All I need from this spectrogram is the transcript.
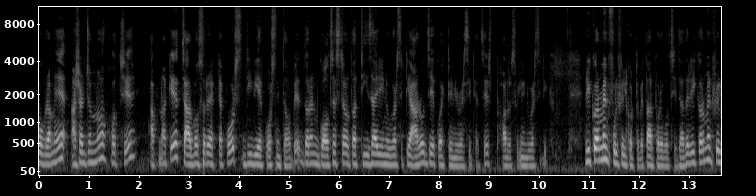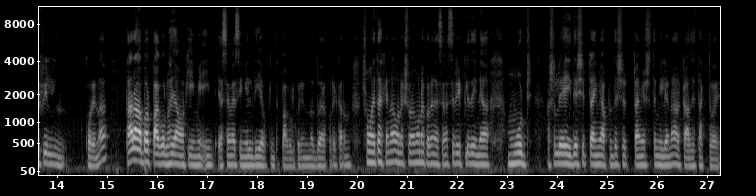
প্রোগ্রামে আসার জন্য হচ্ছে আপনাকে চার বছরের একটা কোর্স ডিবিএর কোর্স নিতে হবে। ধরেন গলচেস্টার অথবা টিজার ইউনিভার্সিটি আরও যে কয়েকটা ইউনিভার্সিটি আছে হাডার্সফিল্ড ইউনিভার্সিটি রিকোয়ারমেন্ট ফুলফিল করতে হবে। তারপরে বলছি, যাদের রিকোয়ারমেন্ট ফুলফিল করে না, তারা আবার পাগল হয়ে আমাকে এস এম এস ইমেল দিয়ে কিন্তু পাগল করেন না, দয়া করে। কারণ সময় থাকে না, অনেক সময় মনে করেন এস এম এস রিপ্লাই দেয় না মুড আসলে এই দেশের টাইমে আপনাদের টাইমের সাথে মিলে না আর কাজে থাকতে হয়।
